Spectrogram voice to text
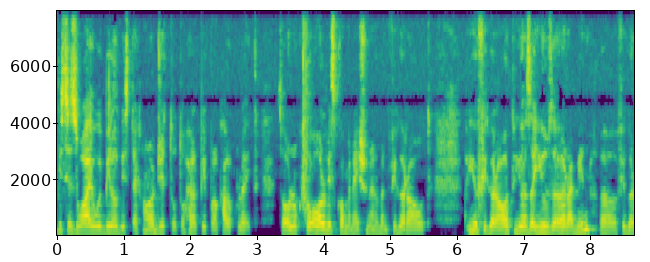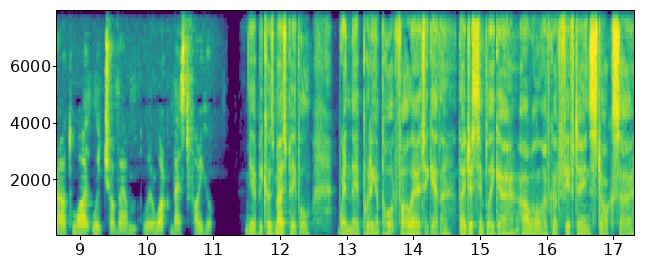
this is why we build this technology to, to help people calculate. So look through all this combination and then figure out. You figure out you as a user. I mean, uh, figure out what which of them will work best for you. Yeah, because most people, when they're putting a portfolio together, they just simply go, oh, well, I've got 15 stocks, so,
